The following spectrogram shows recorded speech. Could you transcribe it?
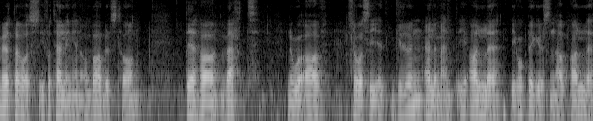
møter oss i fortellingen om Babels tårn, det har vært noe av så å si et grunnelement i, alle, i oppbyggelsen av alle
